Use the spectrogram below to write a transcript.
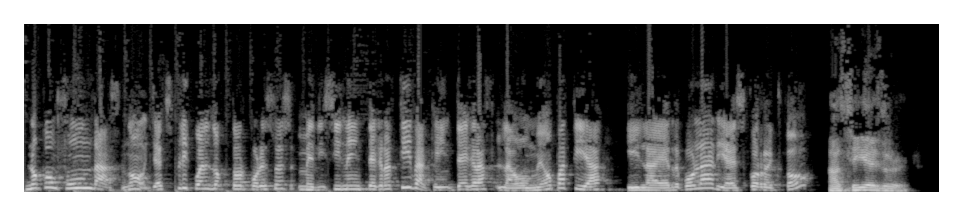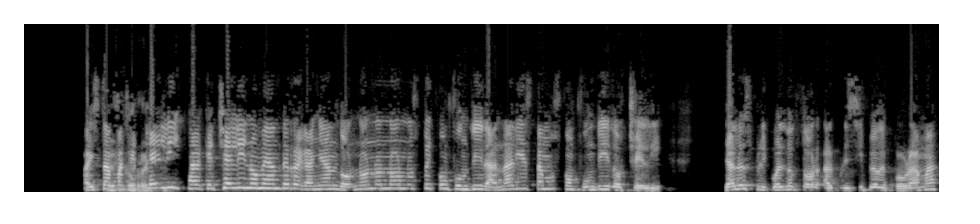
no confundas, no, ya explicó el doctor, por eso es medicina integrativa, que integras la homeopatía y la herbolaria, ¿es correcto? Así es. Ahí está, para que, Cheli, para que Cheli no me ande regañando. No, no, no, no estoy confundida, nadie estamos confundidos, Cheli. Ya lo explicó el doctor al principio del programa,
